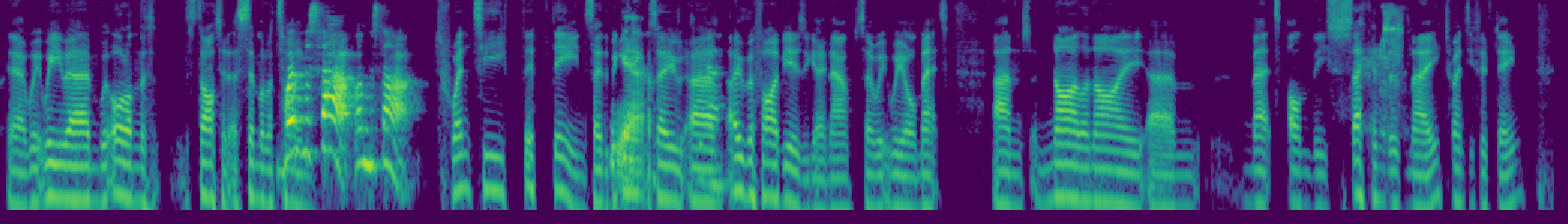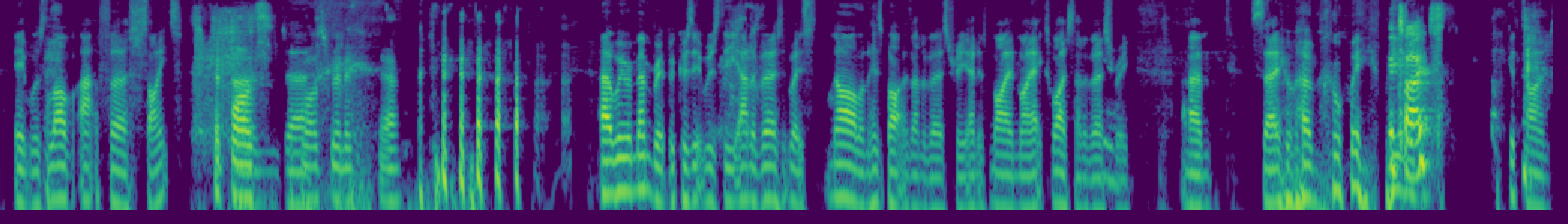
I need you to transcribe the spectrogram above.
Yeah, we we um, we're all on the started at a similar time. When was that? When was that? 2015 so the beginning Yeah. so um, Yeah. over five years ago now so we, we all met and niall and i um, met on the 2nd of may 2015 it was love at first sight It was. And, uh, it was really. Yeah. uh, we remember it because it was the anniversary well, it's niall and his partner's anniversary and it's my and my ex-wife's anniversary um, so um, we, we Good were- times. good times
